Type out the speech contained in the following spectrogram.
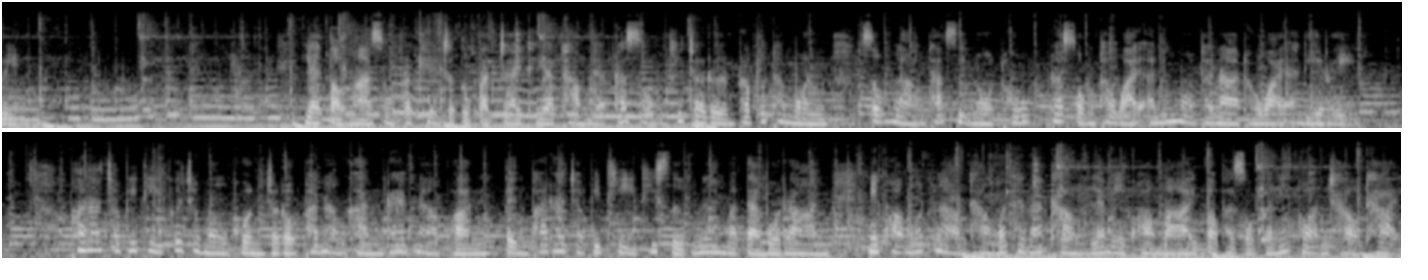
ริน และต่อมาทรงประเคนจตุปัจจัยทยธรรมแด่พระสงฆ์ที่เจริญพระพุทธมนต์ทรงหลังทักษิโนทกพระสงฆ์ถวายอนุโมทนาถวายอดีเรก พระราชพิธีพืชมงคลจรดพระนางคันแรกนาขวัญเป็นพระราชพิธีที่สืบเนื่องมาแต่โบราณ มีความงดงามทางวัฒนธรรม และมีความหมายต่อประสบกนิกรชาวไทย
